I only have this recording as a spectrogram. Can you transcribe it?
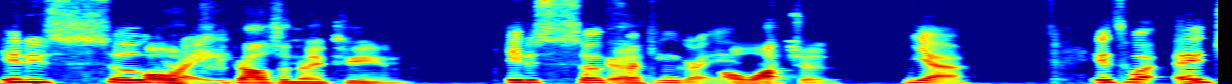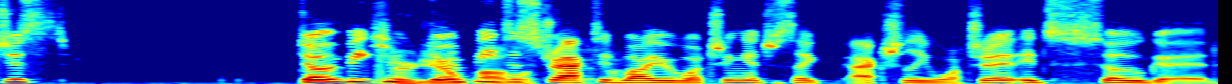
It is so oh, great. 2019. It is so okay. freaking great. I'll watch it. Yeah, it's what it just. Don't be Sergio don't be it, distracted okay. while you're watching it. Just like actually watch it. It's so good.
